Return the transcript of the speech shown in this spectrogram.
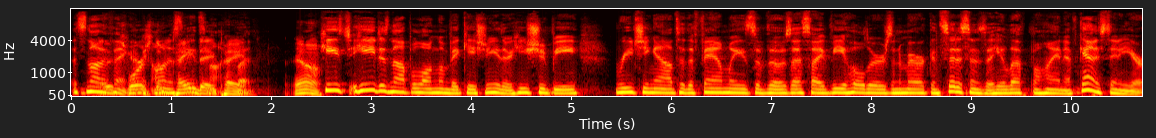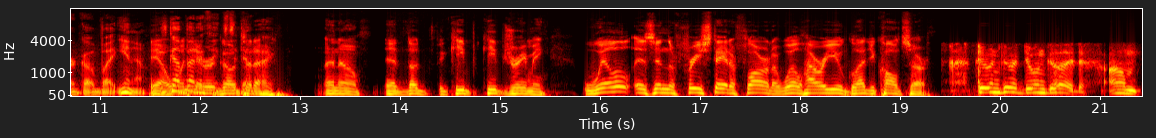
It's not a it's thing. It's worse I mean, than pain day pain. Yeah. He's he does not belong on vacation either. He should be reaching out to the families of those SIV holders and American citizens that he left behind Afghanistan a year ago. But you know, yeah, he's got one better year things ago to do. today. I know. Yeah, keep keep dreaming. Will is in the free state of Florida. Will, how are you? Glad you called, sir. Doing good, doing good. Um,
